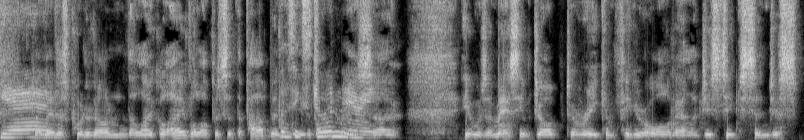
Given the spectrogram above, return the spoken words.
Yeah. to let us put it on the local oval opposite the pub. And That's near the bakery. extraordinary. So it was a massive job to reconfigure all of our logistics and just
